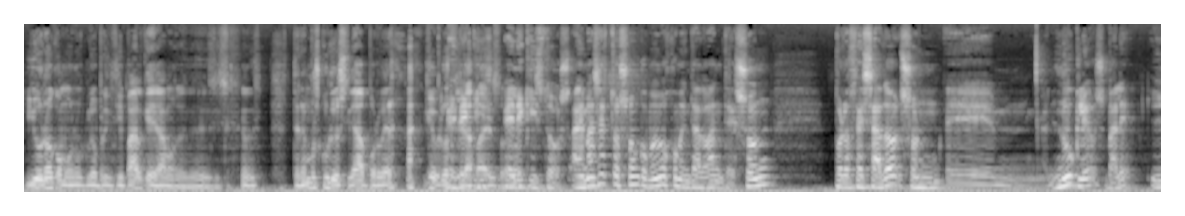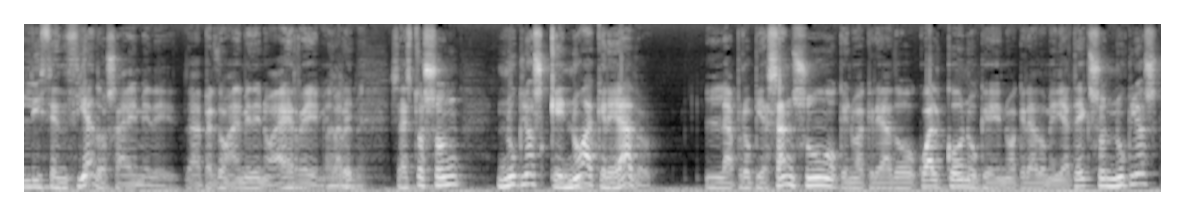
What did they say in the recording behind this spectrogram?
y uno como núcleo principal que, digamos, tenemos curiosidad por ver a qué velocidad va eso. El X2. Además, estos son, como hemos comentado antes, son procesador, son eh, núcleos, ¿vale? Licenciados a AMD, perdón, a AMD no, a ARM, ¿vale? ARM. O sea, estos son núcleos que no ha creado la propia Samsung o que no ha creado Qualcomm o que no ha creado MediaTek. Son núcleos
